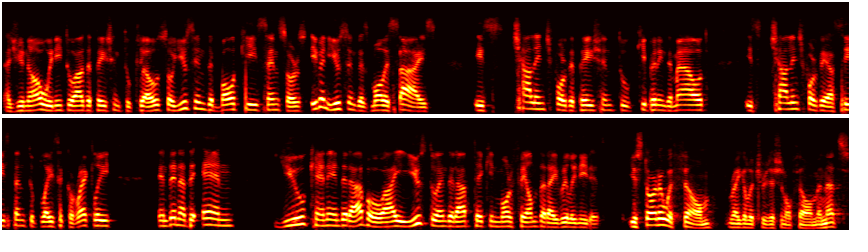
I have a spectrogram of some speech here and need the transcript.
as you know, we need to ask the patient to close. So using the bulky sensors, even using the smallest size, is challenge for the patient to keep it in the mouth. It's challenge for the assistant to place it correctly. And then at the end, you can end it up, or I used to end up taking more films that I really needed. You started with film, regular traditional film, and that's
